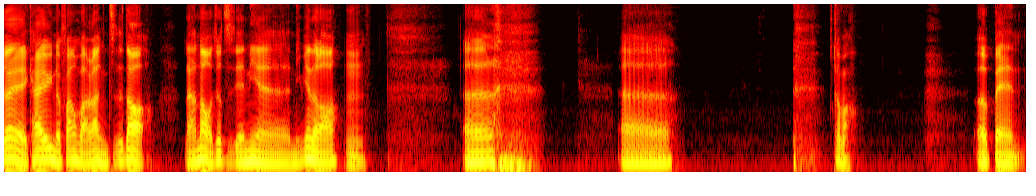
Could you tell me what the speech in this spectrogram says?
对，开运的方法让你知道。来，那我就直接念里面的喽。嗯，呃，呃，干嘛？呃，本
